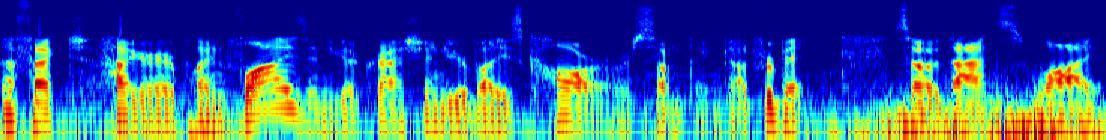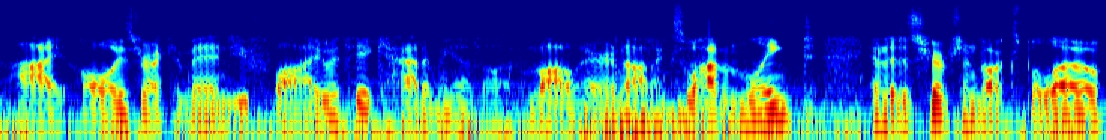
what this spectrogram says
affect how your airplane flies and you go crash into your buddy's car or something, God forbid. So that's why I always recommend you fly with the Academy of Model Aeronautics. We'll have them linked in the description box below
